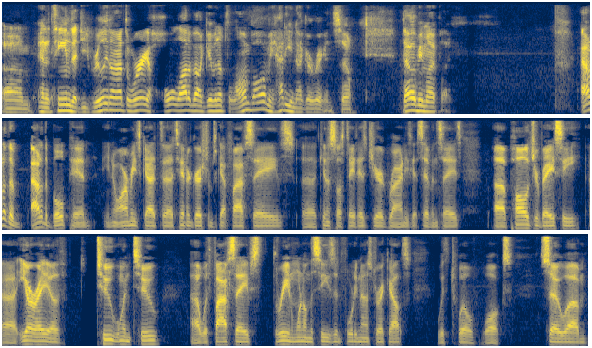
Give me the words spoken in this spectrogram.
um, and a team that you really don't have to worry a whole lot about giving up the long ball. I mean, how do you not go Riggins? So that would be my play. out of the out of the bullpen, you know, Army's got uh, Tanner Gresham's got five saves. Uh, Kennesaw State has Jared Ryan, he's got seven saves. Uh, Paul Gervase, uh, ERA of two one two, uh, with five saves, three and one on the season, 49 strikeouts with 12 walks. So um,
